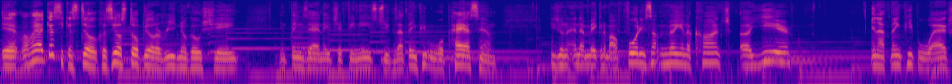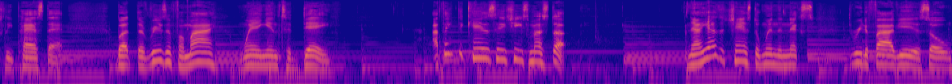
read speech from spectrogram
If I mean, I guess he can still, because he'll still be able to renegotiate and things that nature if he needs to. Because I think people will pass him. He's going to end up making about forty something million a conch a year, and I think people will actually pass that. But the reason for my weighing in today I think the Kansas City Chiefs messed up. Now he has a chance to win the next three to five years. So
